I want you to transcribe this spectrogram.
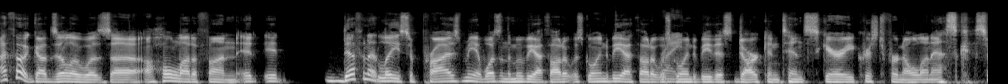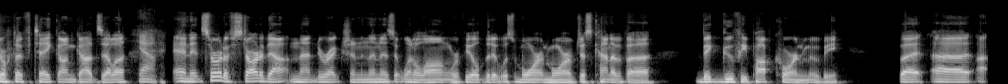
I thought Godzilla was uh, a whole lot of fun. It it definitely surprised me. It wasn't the movie I thought it was going to be. I thought it was Right. going to be this dark, intense, scary Christopher Nolan esque sort of take on Godzilla. Yeah, And it sort of started out in that direction, and then as it went along, revealed that it was more and more of just kind of a big, goofy popcorn movie. But uh,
